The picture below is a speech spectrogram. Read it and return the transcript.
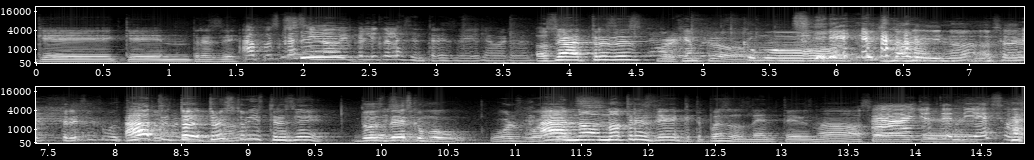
que, que en 3D. Ah, pues casi no vi películas en 3D, la verdad. O sea, 3D es, por ejemplo. Como Toy Story, ¿no? O sea, 3D como Ah, Toy Toy Story, Toy ¿no? Story es 3D. 2D es como Wolf Walkers. Ah, no, no 3D de que te pones los lentes, no, o sea. Ah, yo que- entendí eso. Yo,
